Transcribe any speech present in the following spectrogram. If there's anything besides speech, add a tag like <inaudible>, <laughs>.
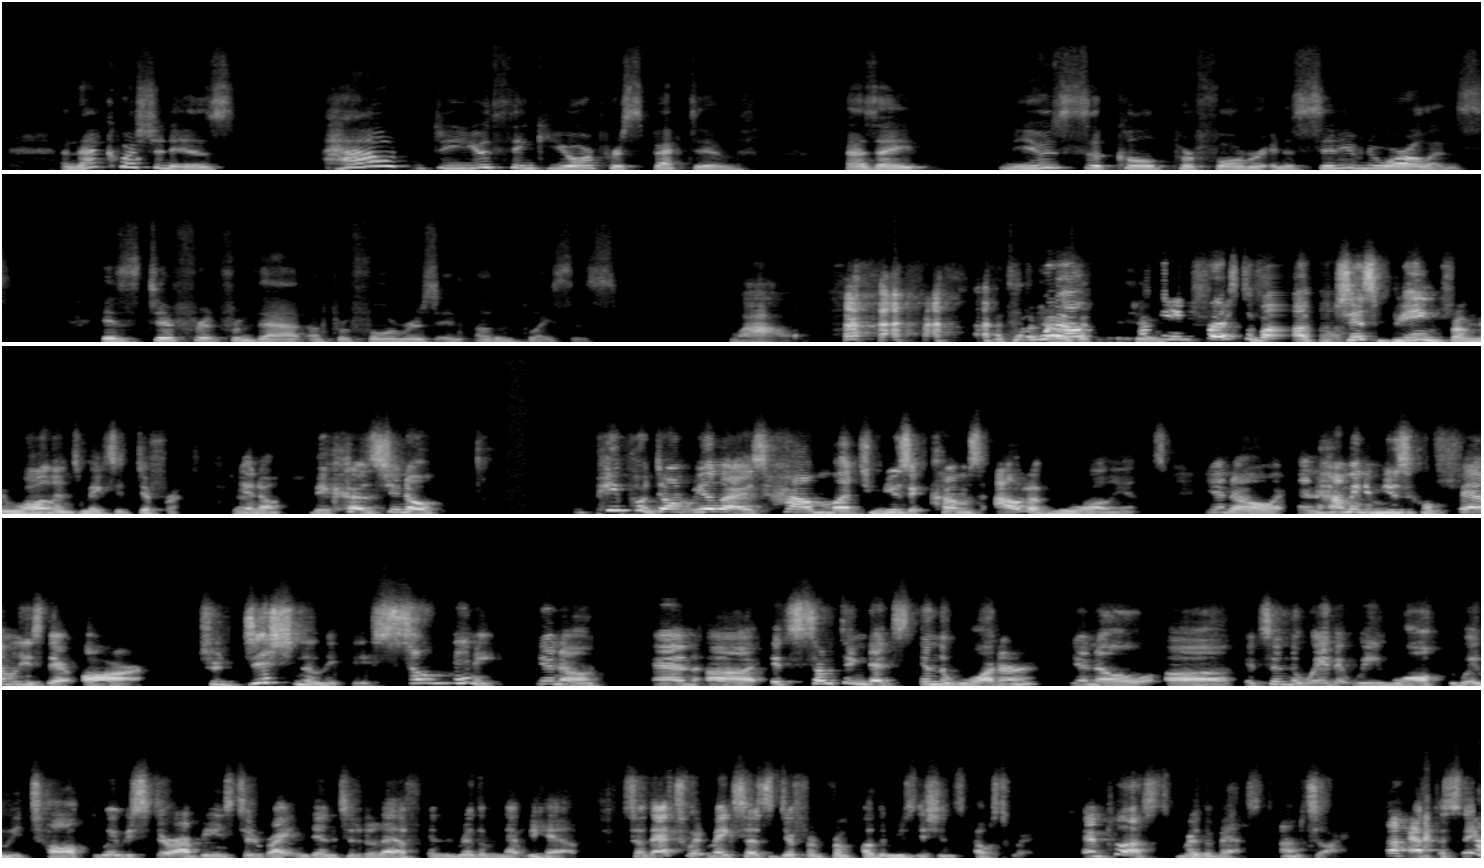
And that question is How do you think your perspective as a musical performer in the city of New Orleans is different from that of performers in other places. Wow. I told you well, I, I mean, first of all, just being from New Orleans makes it different, yeah. you know, because, you know, people don't realize how much music comes out of New Orleans, you know, yeah. and how many musical families there are. Traditionally, so many, you know, and uh, it's something that's in the water you know, uh, it's in the way that we walk, the way we talk, the way we stir our beans to the right and then to the left, and the rhythm that we have. So that's what makes us different from other musicians elsewhere. And plus, we're the best. I'm sorry. I have to say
